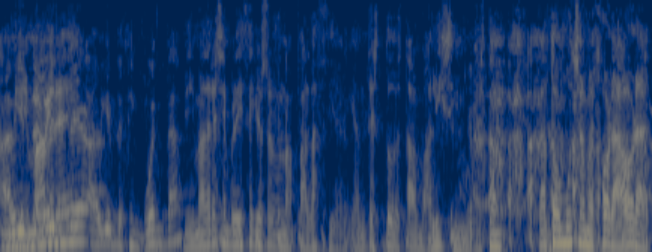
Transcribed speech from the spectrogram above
mi alguien de madre- 20, alguien de 50. Mi madre siempre dice que eso es una falacia, que antes todo estaba malísimo, que está, está todo mucho mejor ahora.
